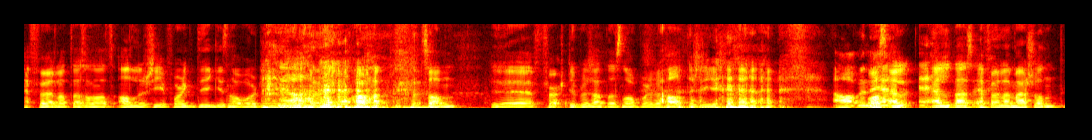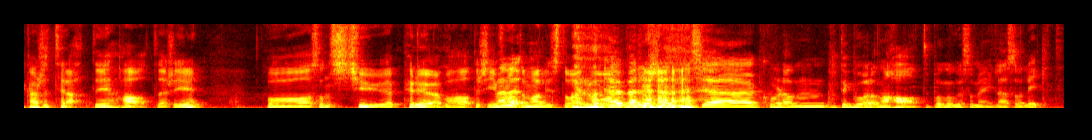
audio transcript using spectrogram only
Jeg føler at det er sånn at alle skifolk digger snowboard. Ja. Sånn uh, 40% av snowboardere hater ski. Ja, men Og, jeg, føler eller, det er- mer sånn kanskje 30 hater ski, og sånn 20 prøver å hate ski for at de har lyst til å være rå. jeg bare skjønner ikke hvordan det går an å hate på noe som egentlig er så likt.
